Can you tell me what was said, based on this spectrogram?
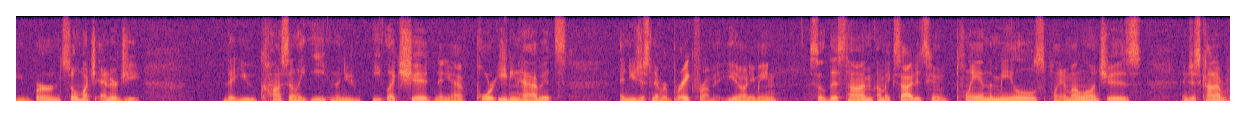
you burn so much energy that you constantly eat, and then you eat like shit, and then you have poor eating habits, and you just never break from it. You know what I mean? So this time, I'm excited to plan the meals, plan my lunches, and just kind of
